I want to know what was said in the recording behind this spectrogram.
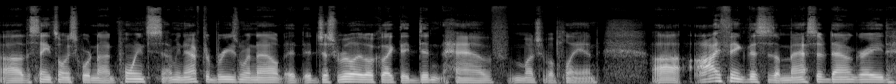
Uh, the Saints only scored nine points. I mean, after Brees went out, it, it just really looked like they didn't have much of a plan. Uh, I think this is a massive downgrade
